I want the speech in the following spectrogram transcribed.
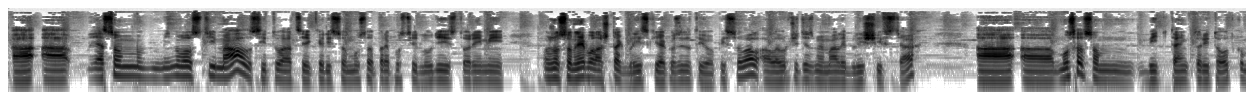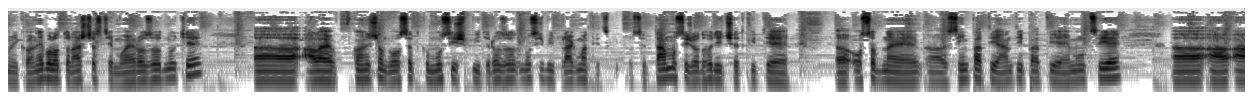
a, a ja som v minulosti mal situácie, kedy som musel prepustiť ľudí, s ktorými možno som nebol až tak blízky, ako si to ty opisoval, ale určite sme mali bližší vzťah. A, a musel som byť ten, ktorý to odkomunikoval. Nebolo to našťastie moje rozhodnutie, a, ale v konečnom dôsledku musíš byť, rozho- musíš byť pragmatický. Proste tam musíš odhodiť všetky tie a, osobné a, sympatie, antipatie, emócie a, a, a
